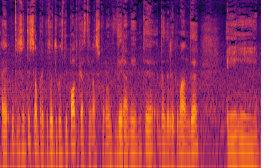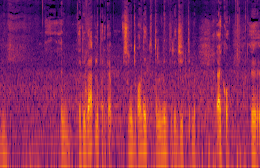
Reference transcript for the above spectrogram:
È interessantissimo perché tutti questi podcast nascono veramente da delle domande e bello perché sono domande totalmente legittime. Ecco, eh,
